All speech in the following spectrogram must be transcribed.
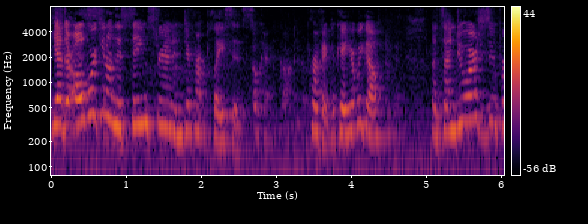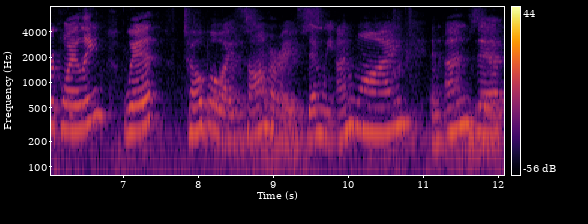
Yeah, they're all working on the same strand in different places. Okay, got it. Perfect. Okay, here we go. Let's undo our supercoiling with topoisomerase. Then we unwind and unzip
